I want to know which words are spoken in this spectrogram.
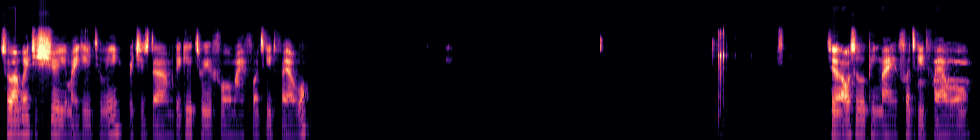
So I'm going to show you my gateway which is the, um, the gateway for my FortiGate firewall So I also open my FortiGate firewall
